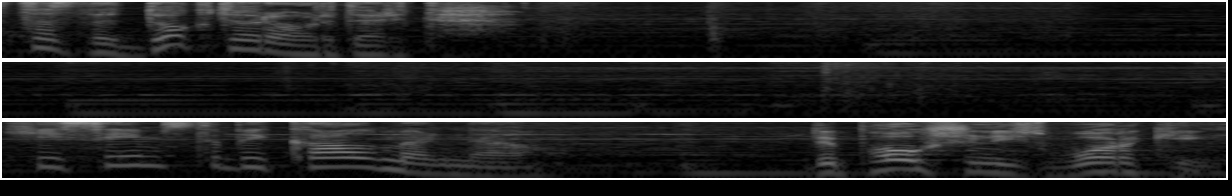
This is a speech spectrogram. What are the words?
Just as the doctor ordered. He seems to be calmer now. The potion is working.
